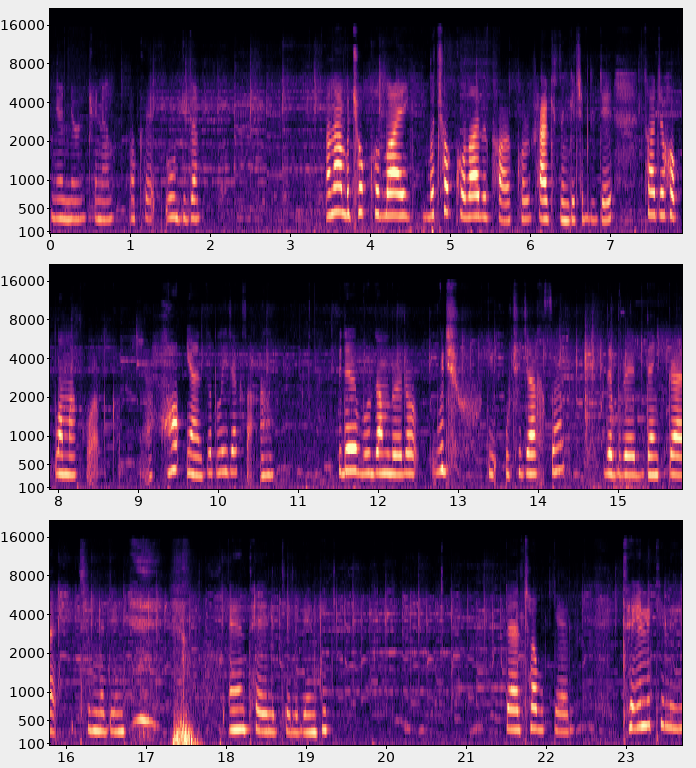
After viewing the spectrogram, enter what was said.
Yanıyorum çenem. Okey. Bu güzel. Ana bu çok kolay. Bu çok kolay bir parkur. Herkesin geçebileceği. Sadece hoplamak var. Ha, yani zıplayacaksan. Aha. Bir de buradan böyle uç diye uçacaksın. Bir de buraya denk getirmediğin en tehlikeli benim hiç. Gel çabuk gel. Tehlikeli.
